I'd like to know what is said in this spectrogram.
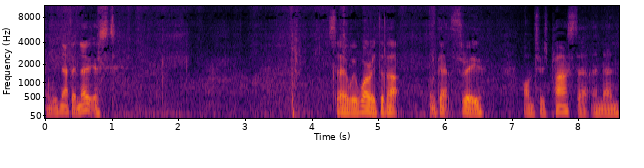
and we've never noticed. So we're worried that that will get through onto his plaster and then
